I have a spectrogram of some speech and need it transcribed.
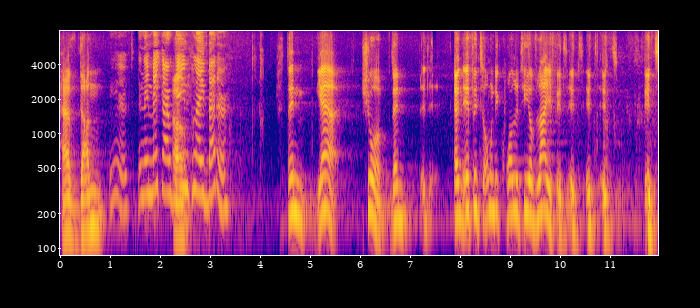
have done Yeah, and they make our Oh. gameplay better. then yeah, sure. Then and if it's only quality of life, it's it's it's it's it's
